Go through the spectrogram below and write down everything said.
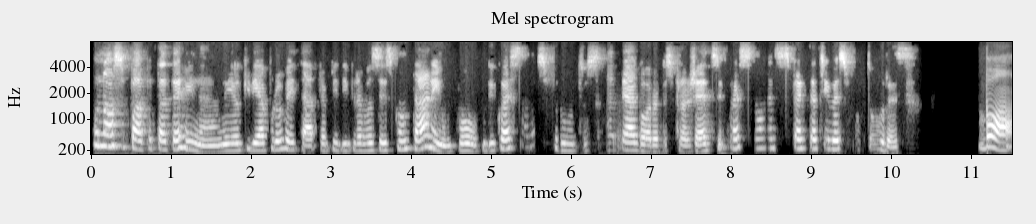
O nosso papo está terminando e eu queria aproveitar para pedir para vocês contarem um pouco de quais são os frutos até agora dos projetos e quais são as expectativas futuras. Bom,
